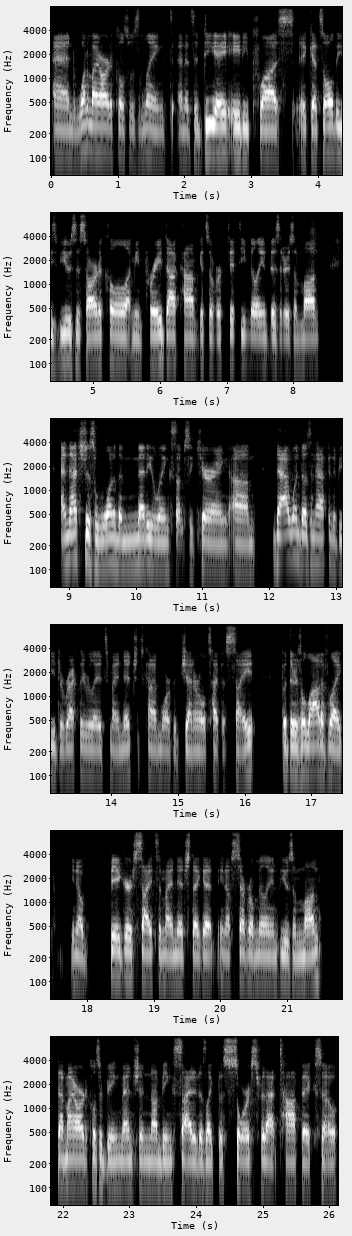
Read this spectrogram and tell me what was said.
And one of my articles was linked and it's a DA 80 plus. It gets all these views, this article. I mean, parade.com gets over 50 million visitors a month and that's just one of the many links I'm securing. Um, that one doesn't happen to be directly related to my niche. It's kind of more of a general type of site, but there's a lot of like you know bigger sites in my niche that get you know several million views a month. That my articles are being mentioned, and I'm being cited as like the source for that topic. So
